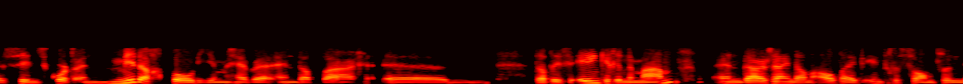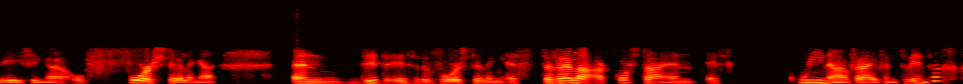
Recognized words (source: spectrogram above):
uh, sinds kort een middagpodium hebben. En dat daar, uh, dat is één keer in de maand. En daar zijn dan altijd interessante lezingen of voorstellingen. En dit is de voorstelling Estrella Acosta en Esquina 25.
